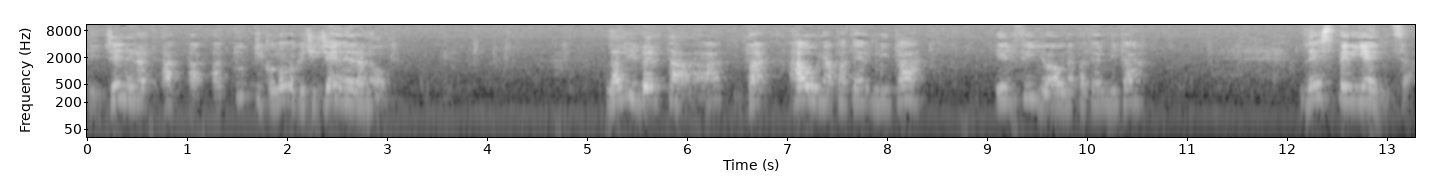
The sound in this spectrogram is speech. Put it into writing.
di genera, a, a, a tutti coloro che ci generano la libertà va, ha una paternità, il figlio ha una paternità. L'esperienza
